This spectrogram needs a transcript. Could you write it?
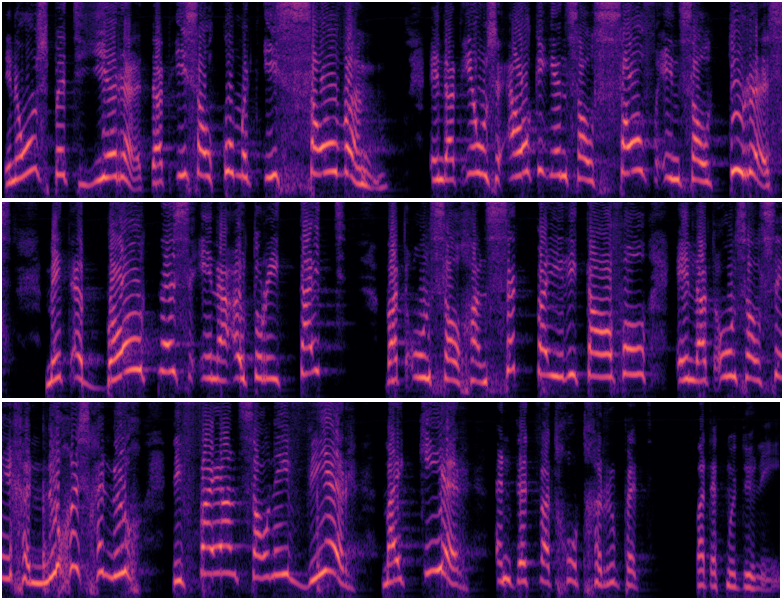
En ons bid Here dat U sal kom met U salwing en dat U ons elke een sal salf en sal toerus met 'n boldness en 'n autoriteit wat ons sal gaan sit by hierdie tafel en dat ons sal sê genoeg is genoeg. Die vyand sal nie weer my keer in dit wat God geroep het wat ek moet doen nie.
